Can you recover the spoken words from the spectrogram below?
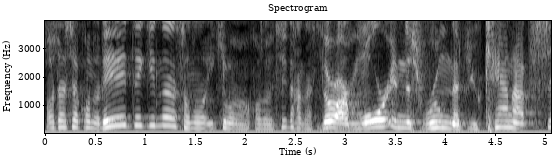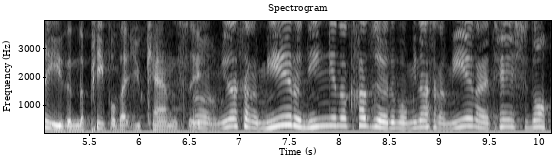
私はこの霊的なその生き物の話。皆さんが見える人間の数よりも皆さんが見えない天使の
